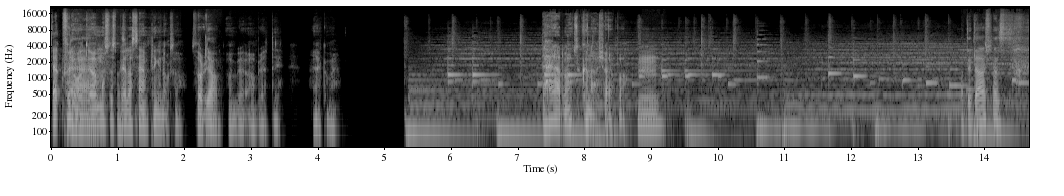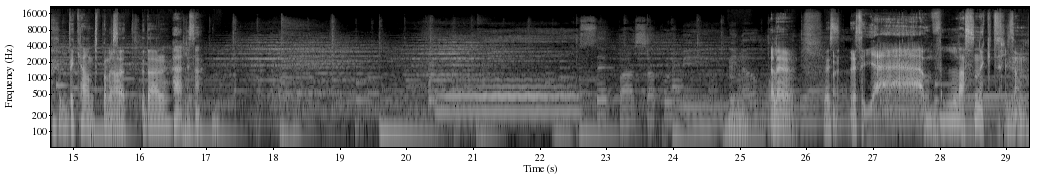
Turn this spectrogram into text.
ja, förlåt, Eh, jag måste spela samplingen också. Sorry, Ja. jag avbröt dig. Här kommer Det här hade man också kunnat köra på. Mm. Det där känns bekant på något Ja. sätt. Det där... Här, lyssna. Mm. Eller hur? Det är så jävla snyggt liksom. Mm.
